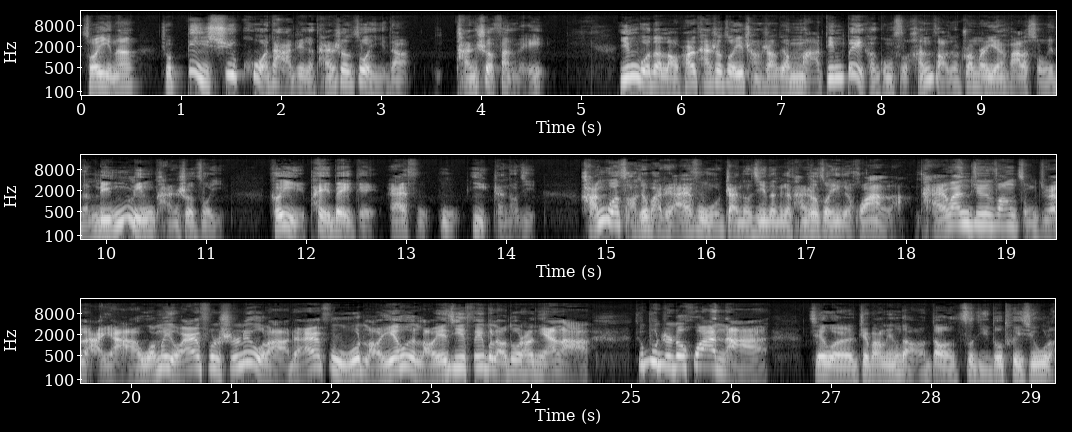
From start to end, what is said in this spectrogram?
所以呢，就必须扩大这个弹射座椅的弹射范围。英国的老牌弹射座椅厂商叫马丁贝克公司，很早就专门研发了所谓的零零弹射座椅，可以配备给 F-5E 战斗机。韩国早就把这 F 五战斗机的那个弹射座椅给换了。台湾军方总觉得，哎呀，我们有 F 十六了，这 F 五老爷会老爷机飞不了多少年了，就不值得换呐。结果这帮领导到自己都退休了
